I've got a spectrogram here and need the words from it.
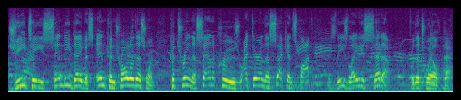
GT Cindy Davis in control of this one. Katrina Santa Cruz right there in the second spot as these ladies set up for the 12 pack.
